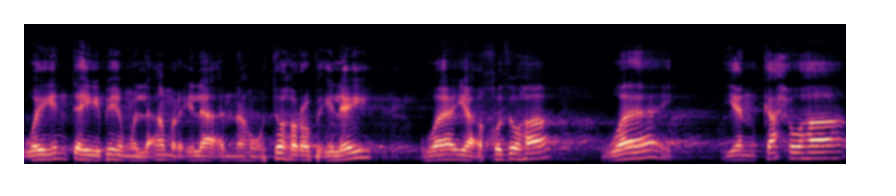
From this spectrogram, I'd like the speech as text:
وينتهي بهم الأمر إلى أنه تهرب إليه ويأخذها وينكحها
